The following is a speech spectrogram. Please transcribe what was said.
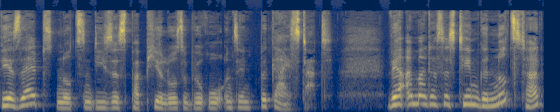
Wir selbst nutzen dieses papierlose Büro und sind begeistert. Wer einmal das System genutzt hat,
